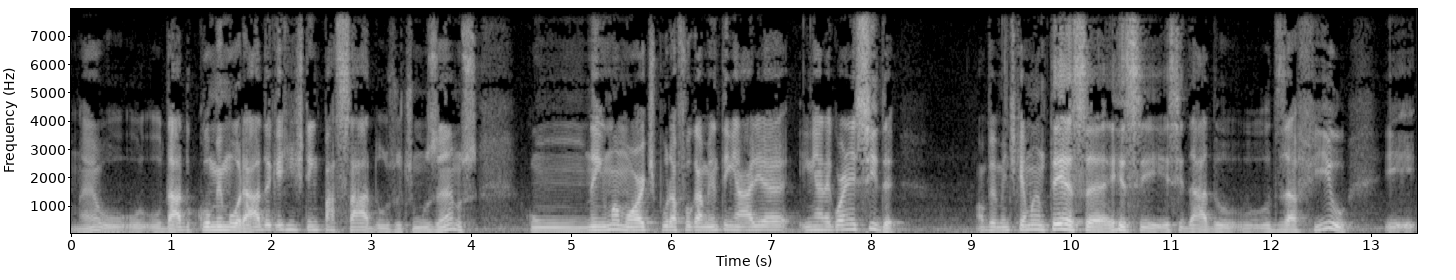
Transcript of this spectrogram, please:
né? O, o, dado comemorado é que a gente tem passado os últimos anos com nenhuma morte por afogamento em área, em área guarnecida. Obviamente quer manter essa, esse, esse dado, o, o desafio, e,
